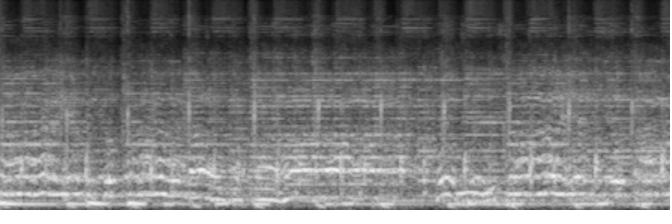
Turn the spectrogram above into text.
साहेब स्वतःला साहेब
